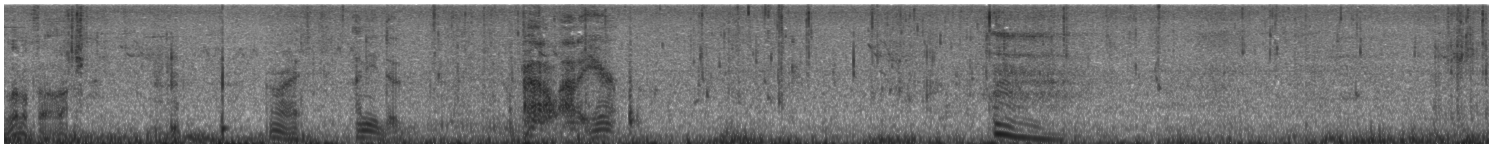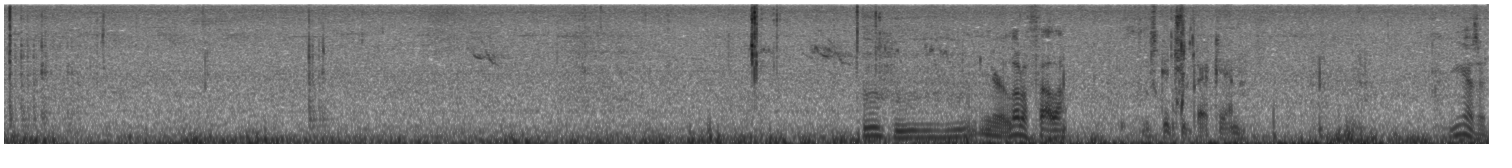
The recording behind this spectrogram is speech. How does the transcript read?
Little fella. All right, I need to paddle out of here. Mm-hmm. You're a little fella. Let's get you back in. You guys are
